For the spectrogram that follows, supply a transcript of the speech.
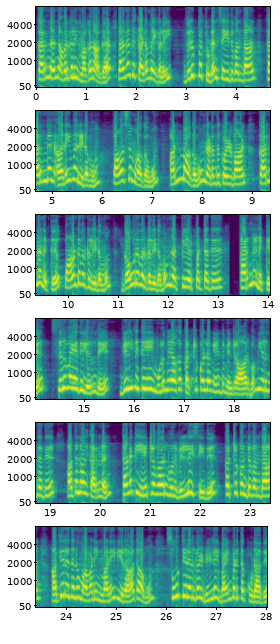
கர்ணன் அவர்களின் மகனாக தனது கடமைகளை விருப்பத்துடன் செய்து வந்தான். கர்ணன் அனைவரிடமும் பாசமாகவும் அன்பாகவும் நடந்து கொள்வான். கர்ணனுக்கு பாண்டவர்களிடமும் கௌரவர்களிடமும் நட்பு ஏற்பட்டது. கர்ணனுக்கு சிறுவயதிலிருந்தே வில் வித்தையை முழுமையாக கற்றுக்கொள்ள வேண்டும் என்ற ஆர்வம் இருந்தது. அதனால் கர்ணன் தனக்கு ஏற்றவாறு ஒரு வில்லை செய்து கற்றுக்கொண்டு வந்தான். அதிரதனும் அவனின் மனைவி ராதாவும் சூத்திரர்கள் வில்லை பயன்படுத்தக்கூடாது.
